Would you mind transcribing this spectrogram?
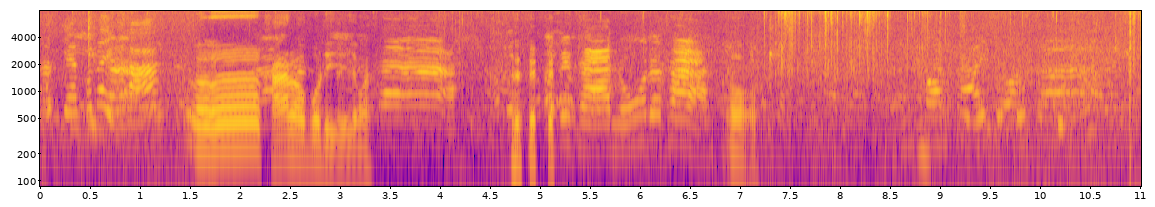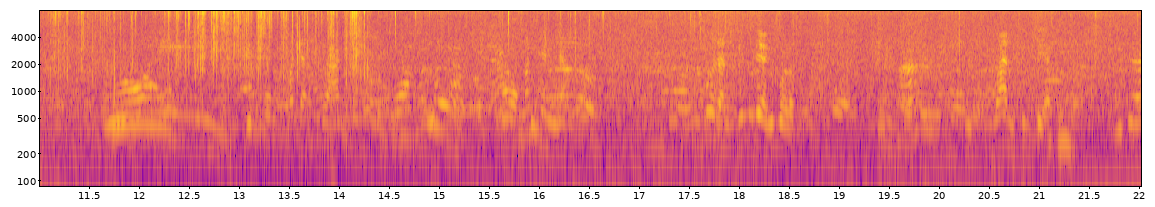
แล้วแกก็ได้ขาเออขาเราบ่ดีจังวะค่ะ เอาไปขาหนูเด้อค่ะโอ้มาจากร้านบอกมันเห็นหยังเมื่อนั้นกินเสียอยู่บ่ล่ะฮะวันกินเสียกินเสีย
